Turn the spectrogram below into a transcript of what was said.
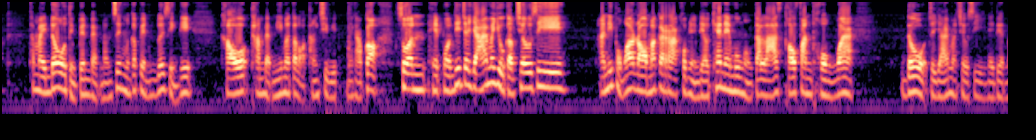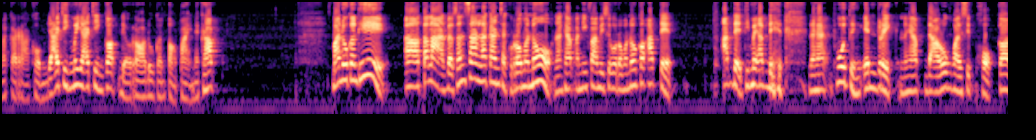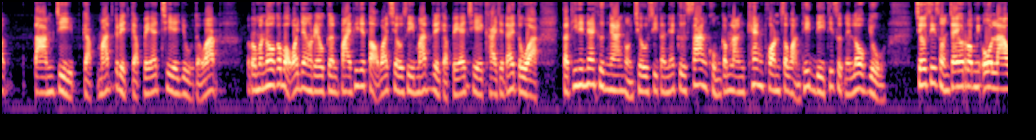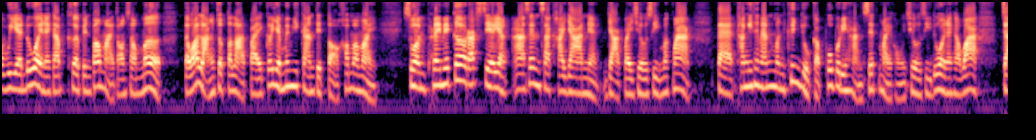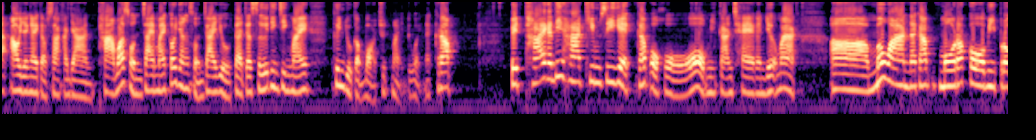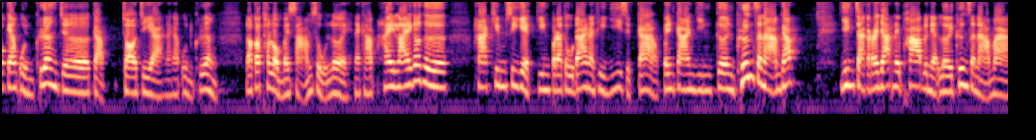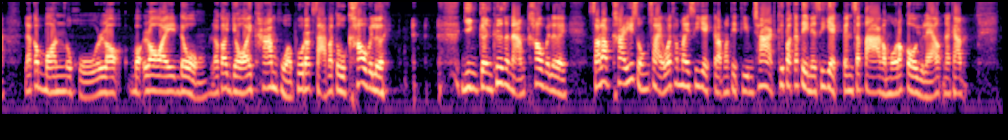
ทำไมโดถึงเป็นแบบนั้น ซึ่งมันก็เป็นด้วยสิ่งที่ เขาทำแบบนี้มาตลอดทั้งชีวิตนะครับ ก็ส่วนเหตุผลที่จะย้ายมาอยู่กับเชลซี อันนี้ผมว่ารอมกราคมอย่างเดียวแค่ในมุมของกาลาสเขาฟันธงว่าโดจะย้ายมาเชลซีในเดือนมกราคม ย้ายจริงไม่ย้ายจริงก็เดี๋ยวรอดูกันต่อไปนะครับ มาดูกันที่ตลาดแบบสั้นๆ แล้วกันจากโรมาโนนะครับ อันนี้ฟาบริซิโอโรมาโนก็อัปเดตอัปเดตที่ไม่อัปเดตนะฮะ พูดถึงเอนดริกนะครับ ดาวรุ่งวัย 16 ก็ ตามจีบกับมาดริดกับเปแอสเชอยู่ แต่ว่าโรมาโน่ก็บอกว่ายังเร็วเกินไปที่จะตอบว่าเชลซีมาดริดกับเปแอสเชใครจะได้ตัว แต่ที่แน่ๆคืองานของเชลซีตอนนี้คือสร้างขุมกำลังแข้งพรสวรรค์ที่ดีที่สุดในโลกอยู่เชลซีสนใจโรมิโอลาเวียด้วยนะครับ เคยเป็นเป้าหมายตอนซัมเมอร์ แต่ว่าหลังจบตลาดไปก็ยังไม่มีการติดต่อเข้ามาใหม่ ส่วน playmaker รัสเซียอย่างอาร์เซนซาคายานเนี่ย อยากไปเชลซีมากๆ แต่ทั้งนี้ทั้งนั้นมันขึ้นอยู่กับผู้บริหารเซตใหม่ของเชลซีด้วยนะครับว่าจะเอายังไงกับซาคายาน ถามว่าสนใจไหมก็ยังสนใจอยู่ แต่จะซื้อจริงๆไหมขึ้นอยู่กับบอร์ดชุดใหม่ด้วยนะครับปิดท้ายกันที่ฮาคิมซีเยกครับ โอ้โห มีการแชร์กันเยอะมาก เมื่อวานนะครับโมร็อกโกมีโปรแกรมอุ่นเครื่องเจอกับจอร์เจียนะครับ อุ่นเครื่อง แล้วก็ถล่มไป 3-0 เลยนะครับ ไฮไลท์ก็คือ ฮาคิมซีเยกยิงประตูได้นาที 29 เป็นการยิงเกินครึ่งสนามครับ ยิงจากระยะในภาพเลยเนี่ยเลยครึ่งสนามมา แล้วก็บอลโอ้โหลอยโด่ง แล้วก็ย้อยข้ามหัวผู้รักษาประตูเข้าไปเลย ยิงเกินครึ่งสนามเข้าไปเลยสำหรับใครที่สงสัยว่าทำไมซีเยกกลับมาติดทีมชาติ คือปกติเนี่ยซีเยกเป็นสตาร์ของโมร็อกโกอยู่แล้วนะครับ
